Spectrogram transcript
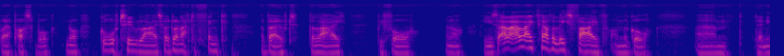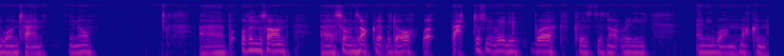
where possible. You know, go to lies so I don't have to think about the lie before. You know, I use. I, I like to have at least five on the go um, at any one time. You know, uh, but ovens on. Uh, someone's knocking at the door. Well, that doesn't really work because there's not really anyone knocking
